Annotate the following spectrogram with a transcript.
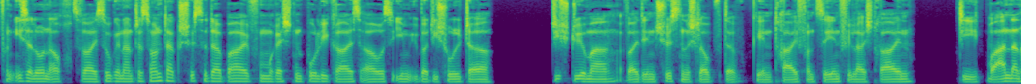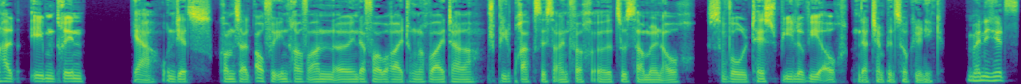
von Iserlohn auch zwei sogenannte Sonntagsschüsse dabei, vom rechten Bullykreis aus, ihm über die Schulter. Die Stürmer bei den Schüssen, ich glaube, da gehen drei von zehn vielleicht rein. Die waren dann halt eben drin. Ja, und jetzt kommt es halt auch für ihn drauf an, äh, in der Vorbereitung noch weiter Spielpraxis einfach äh, zu sammeln, auch sowohl Testspiele wie auch in der Champions Hockey League. Wenn ich jetzt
